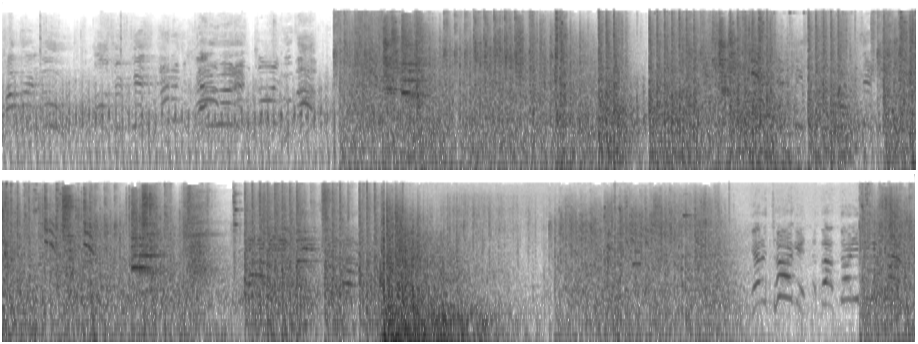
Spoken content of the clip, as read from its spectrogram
Cover and move! Hold your distance! Got a runner! Move up! Got a target! About 30 meters left!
